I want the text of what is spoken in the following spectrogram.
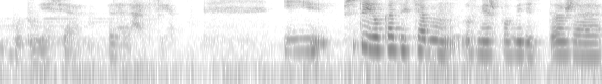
buduje się relacje. I przy tej okazji chciałabym również powiedzieć to, że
